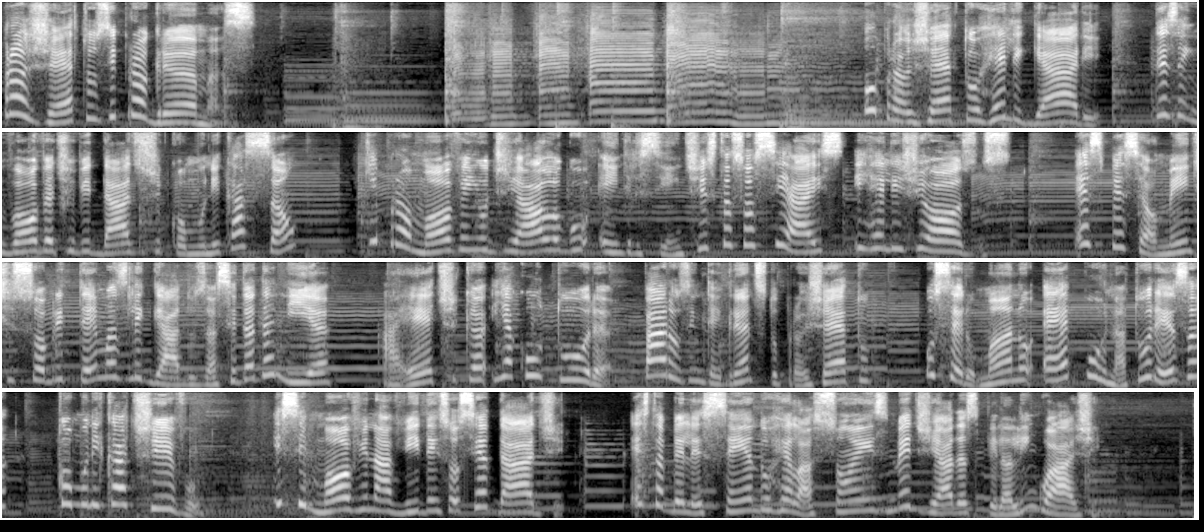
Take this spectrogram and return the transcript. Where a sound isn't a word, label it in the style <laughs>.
projetos e programas. O projeto Religare desenvolve atividades de comunicação que promovem o diálogo entre cientistas sociais e religiosos, especialmente sobre temas ligados à cidadania, a ética e a cultura. Para os integrantes do projeto, o ser humano é, por natureza, comunicativo e se move na vida em sociedade, estabelecendo relações mediadas pela linguagem.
